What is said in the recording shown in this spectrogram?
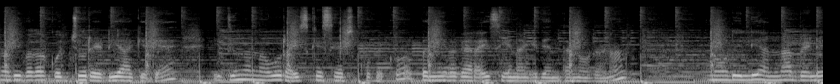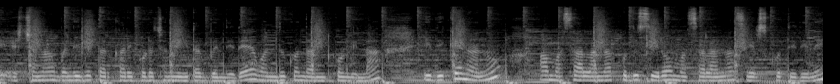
ನೋಡಿ, ಇವಾಗ ಗೊಜ್ಜು ರೆಡಿ ಆಗಿದೆ. ಇದನ್ನು ನಾವು ರೈಸ್ಗೆ ಸೇರಿಸ್ಕೋಬೇಕು. ಬನ್ನಿ, ಇವಾಗ ರೈಸ್ ಏನಾಗಿದೆ ಅಂತ ನೋಡೋಣ. ನೋಡಿ, ಇಲ್ಲಿ ಅನ್ನ, ಬೇಳೆ ಎಷ್ಟು ಚೆನ್ನಾಗಿ ಬಂದಿದೆ. ತರಕಾರಿ ಕೂಡ ಚೆನ್ನಾಗಿ ನೀಟಾಗಿ ಬಂದಿದೆ. ಒಂದಕ್ಕೊಂದು ಅಂಟ್ಕೊಂಡಿಲ್ಲ. ಇದಕ್ಕೆ ನಾನು ಆ ಮಸಾಲಾನ, ಕುದಿಸಿರೋ ಮಸಾಲಾನ ಸೇರಿಸ್ಕೊತಿದ್ದೀನಿ.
